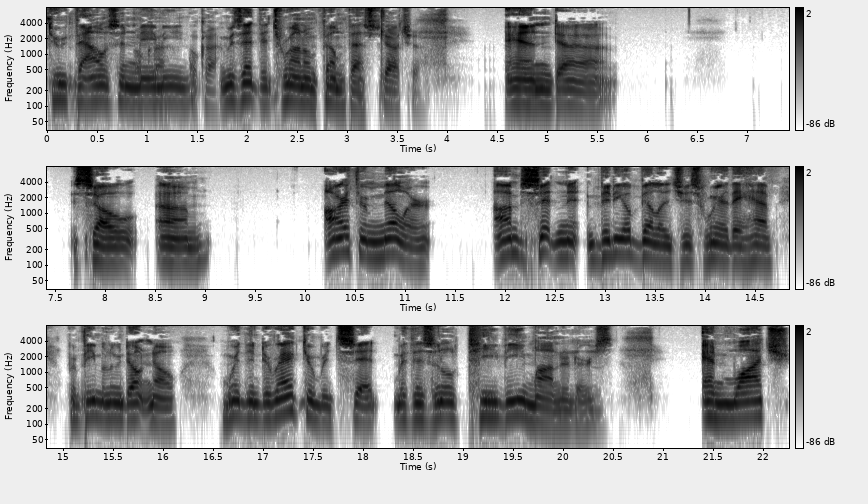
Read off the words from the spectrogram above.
two thousand Okay, maybe. okay. It was at the Toronto Film Festival. Gotcha. And uh, so um, Arthur Miller, I'm sitting at Video Village is where they have, for people who don't know, where the director would sit with his little TV monitors and watch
